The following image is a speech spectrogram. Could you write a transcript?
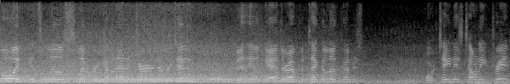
Boyd gets a little slippery coming out of turn number two. But he'll gather up and take a look under 14 is Tony Trent.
